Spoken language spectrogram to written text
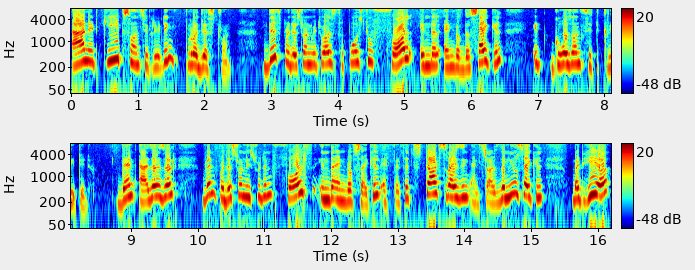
and it keeps on secreting progesterone. This progesterone which was supposed to fall in the end of the cycle, it goes on secreted. Then as a result, when progesterone estrogen falls in the end of cycle, FSH starts rising and starts the new cycle. But here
